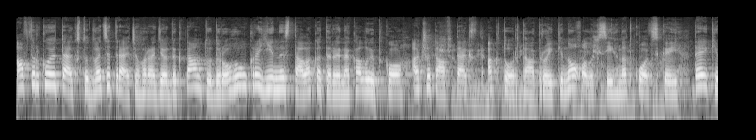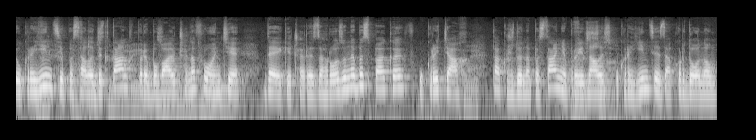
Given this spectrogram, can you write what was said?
Авторкою тексту 23-го радіодиктанту Дороги України стала Катерина Калитко. А читав текст актор театру і кіно Олексій Гнатковський. Деякі українці писали диктант, перебуваючи на фронті, деякі через загрозу небезпеки в укриттях. Також до написання приєднались українці за кордоном.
